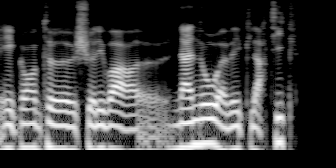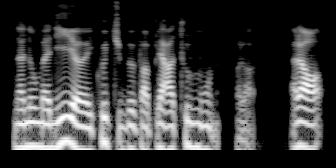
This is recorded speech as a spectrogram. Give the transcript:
Et quand je suis allé voir Nano avec l'article, Nano m'a dit écoute, tu ne peux pas plaire à tout le monde. Voilà. Alors,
